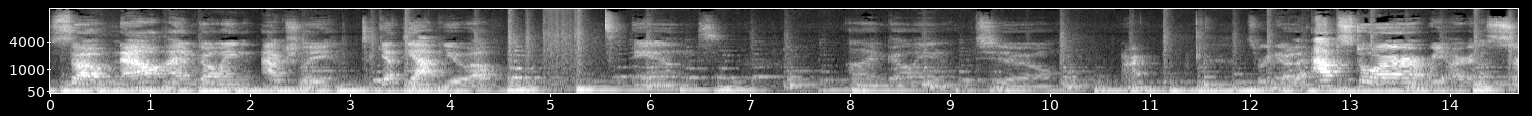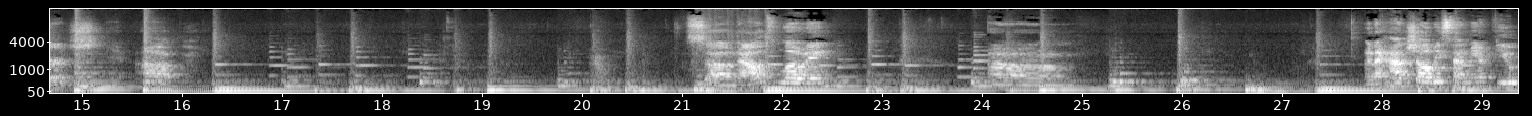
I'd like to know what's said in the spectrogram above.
So now I'm going actually to get the app Yubo, and go to the App Store. We are gonna search it up. So now it's loading. Um, and I had Shelby send me a few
